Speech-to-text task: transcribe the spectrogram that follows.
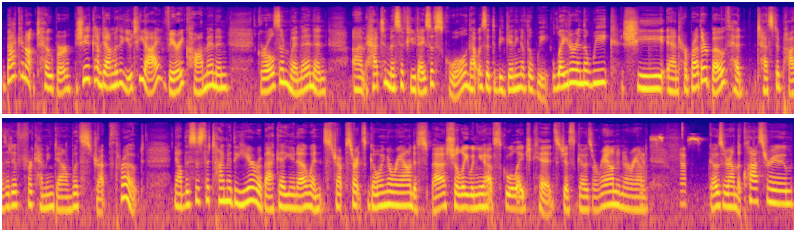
back in October, she had come down with a UTI, very common in girls and women, and um, had to miss a few days of school. That was at the beginning of the week. Later in the week, she and her brother both had tested positive for coming down with strep throat. Now, this is the time of the year, Rebecca, you know, when strep starts going around, especially when you have school age kids, just goes around and around. Yes. yes. Goes around the classroom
